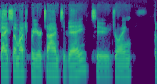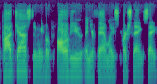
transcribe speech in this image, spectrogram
Thanks so much for your time today to join the podcast, and we hope all of you and your families are staying safe.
